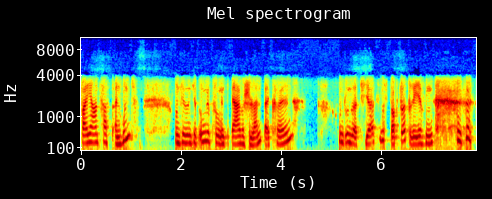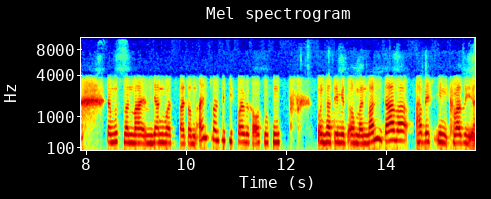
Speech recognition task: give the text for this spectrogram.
zwei Jahren fast einen Hund. Und wir sind jetzt umgezogen ins Bergische Land bei Köln. Und unser Tierarzt ist Dr. Dresen. da muss man mal im Januar 2021 die Folge raussuchen. Und nachdem jetzt auch mein Mann da war, habe ich ihn quasi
